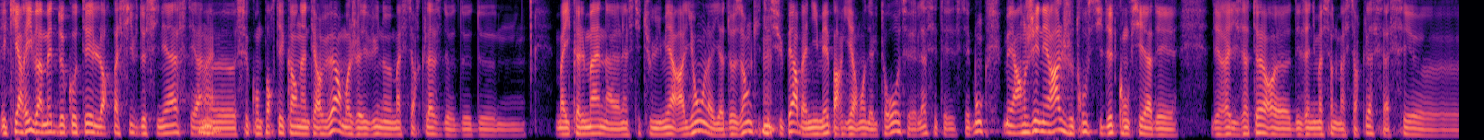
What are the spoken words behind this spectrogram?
et qui arrivent à mettre de côté leur passif de cinéaste et à ne se comporter qu'en intervieweur. Moi, j'avais vu une masterclass de, de, hum, Michael Mann à l'Institut Lumière à Lyon, là, il y a deux ans, qui était mm. superbe, animé par Guillermo del Toro. Là, c'était bon. Mais en général, je trouve cette idée de confier à des, des réalisateurs euh, des animations de masterclass, c'est assez. Euh,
